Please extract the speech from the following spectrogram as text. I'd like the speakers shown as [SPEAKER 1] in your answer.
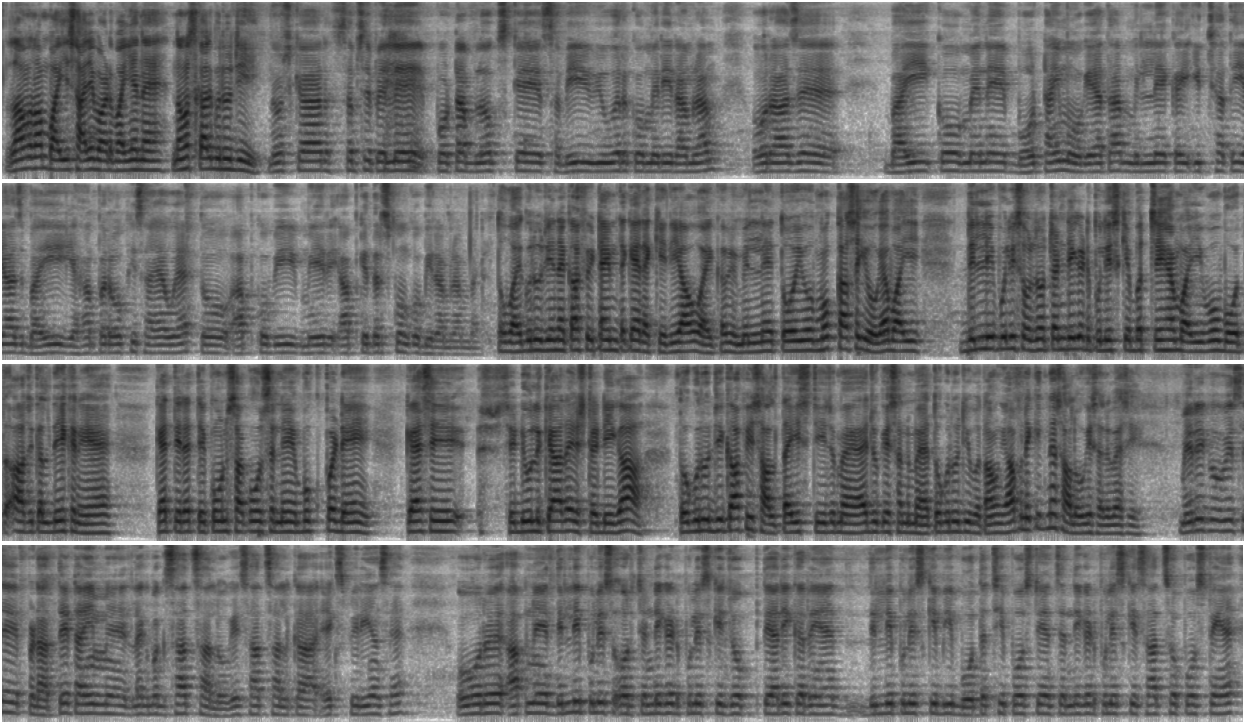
[SPEAKER 1] राम राम भाई सारे बाड़ भाई ने। नमस्कार गुरु जी
[SPEAKER 2] नमस्कार। सबसे पहले पोटा ब्लॉग्स के सभी व्यूअर को मेरी राम राम। और आज भाई को मैंने बहुत टाइम हो गया था मिलने की इच्छा थी। आज भाई यहाँ पर ऑफ़िस आया हुआ है तो आपको भी मेरे आपके दर्शकों को भी राम राम भाई।
[SPEAKER 1] तो भाई गुरु जी ने काफ़ी टाइम तक कह रखी थी आओ भाई कभी मिलने। तो ये मौका सही हो गया भाई। दिल्ली पुलिस और जो चंडीगढ़ पुलिस के बच्चे हैं भाई वो बहुत आजकल देख रहे हैं। कहते रहते कौन सा कोर्स लें बुक पढ़ें। कैसे शेड्यूल क्या रहे स्टडी का? तो गुरु जी काफ़ी साल था इस चीज़ में एजुकेशन में तो गुरु जी बताओगे, आपने कितने साल हो गए सर वैसे?
[SPEAKER 2] मेरे को वैसे पढ़ाते टाइम में लगभग सात साल हो गए। सात साल का एक्सपीरियंस है। और आपने दिल्ली पुलिस और चंडीगढ़ पुलिस की जो तैयारी कर रहे हैं, दिल्ली पुलिस की भी बहुत अच्छी पोस्टें हैं। चंडीगढ़ पुलिस की 700 पोस्टें हैं।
